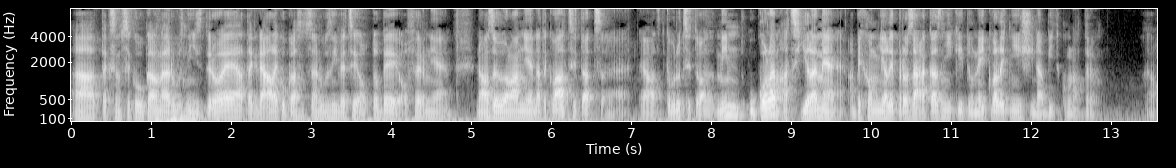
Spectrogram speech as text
a tak jsem se koukal na různé zdroje a tak dále, koukal jsem se na různé věci o tobě o firmě, no a zaujala mě jedna taková citace, já teďka budu citovat. Mým úkolem a cílem je, abychom měli pro zákazníky tu nejkvalitnější nabídku na trhu. Jo.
